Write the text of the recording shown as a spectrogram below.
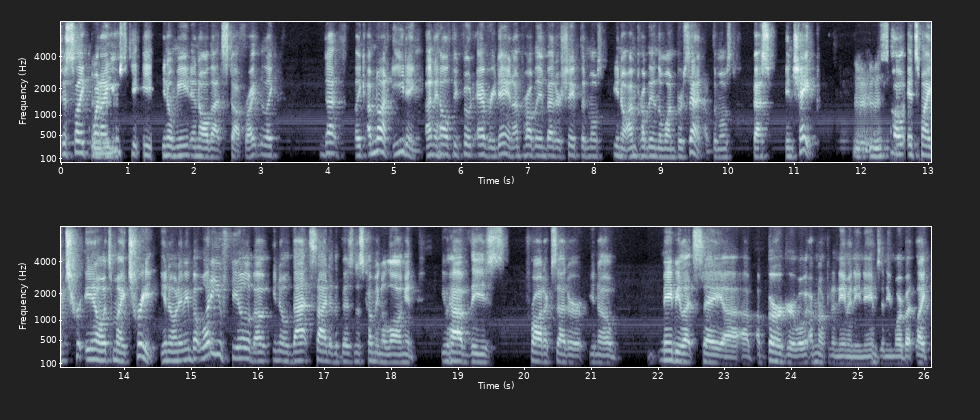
Just like when i Mhm. used to eat you know meat and all that stuff right? Like that like i'm not eating unhealthy food every day and i'm probably in better shape than most you know i'm probably in the 1% of the most best in shape Mm-hmm. so it's my tr- you know it's my treat you know what i mean but what do you feel about you know that side of the business coming along and you have these products that are you know maybe let's say a, a, burger well i'm not going to name any names anymore but like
